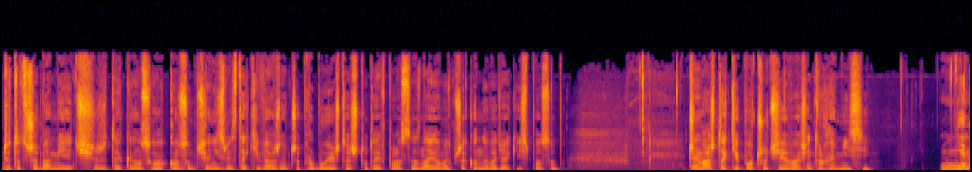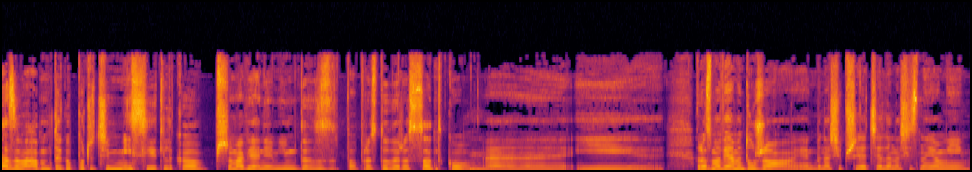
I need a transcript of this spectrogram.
że to trzeba mieć, że ten konsumpcjonizm jest taki ważny. Czy próbujesz też tutaj w Polsce znajomych przekonywać w jakiś sposób? Czy e, masz takie poczucie właśnie trochę misji? Nie nazywałabym tego poczuciem misji, tylko przemawianiem im do, po prostu do rozsądku. Mhm. E, I rozmawiamy dużo. Jakby nasi przyjaciele, nasi znajomi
